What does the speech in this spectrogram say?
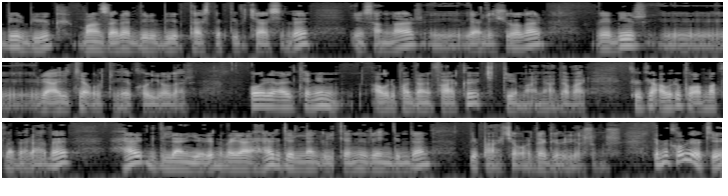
bir büyük manzara, bir büyük perspektif içerisinde insanlar e, yerleşiyorlar ve bir e, realite ortaya koyuyorlar. O realitenin Avrupa'dan farkı ciddi manada var. Kökü Avrupa olmakla beraber her gidilen yerin veya her gelinen ülkenin renginden bir parça orada görüyorsunuz. Demek oluyor ki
